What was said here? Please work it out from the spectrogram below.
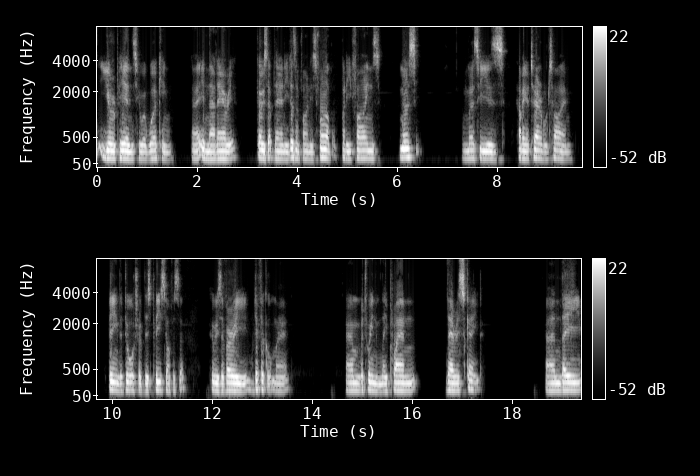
Europeans who are working uh, in that area. Goes up there and he doesn't find his father, but he finds Mercy. And Mercy is having a terrible time being the daughter of this police officer, who is a very difficult man. And between them, they plan their escape, and they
